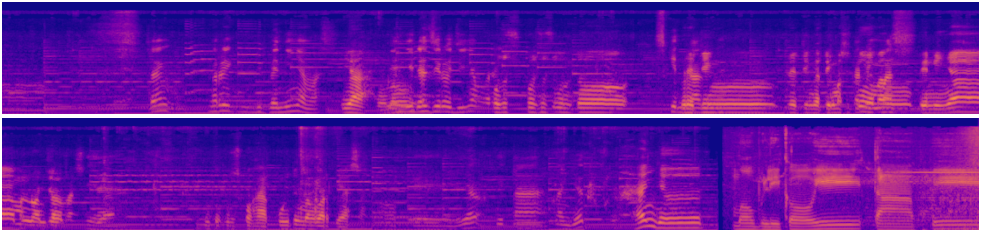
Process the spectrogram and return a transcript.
oh. Saya ngeri di bendinya mas. ya Bendi memang dan zero G-nya ngeri. khusus khusus untuk Skin breeding breeding ngeding mas itu memang mas. beninya menonjol mas. Iya. untuk khusus kohaku itu memang luar biasa yuk kita lanjut. lanjut Mau beli koi tapi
